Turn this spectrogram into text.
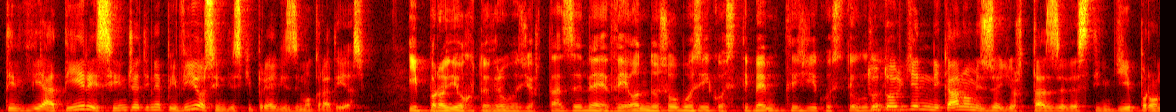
τη διατήρηση και την επιβίωση της Κυπριακής Δημοκρατίας. Η 1η Οκτωβρίου όμως γιορτάζεται δεόντως όπως η 25η και η 28η. Τούτο γενικά νομίζω γιορτάζεται στην Κύπρο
